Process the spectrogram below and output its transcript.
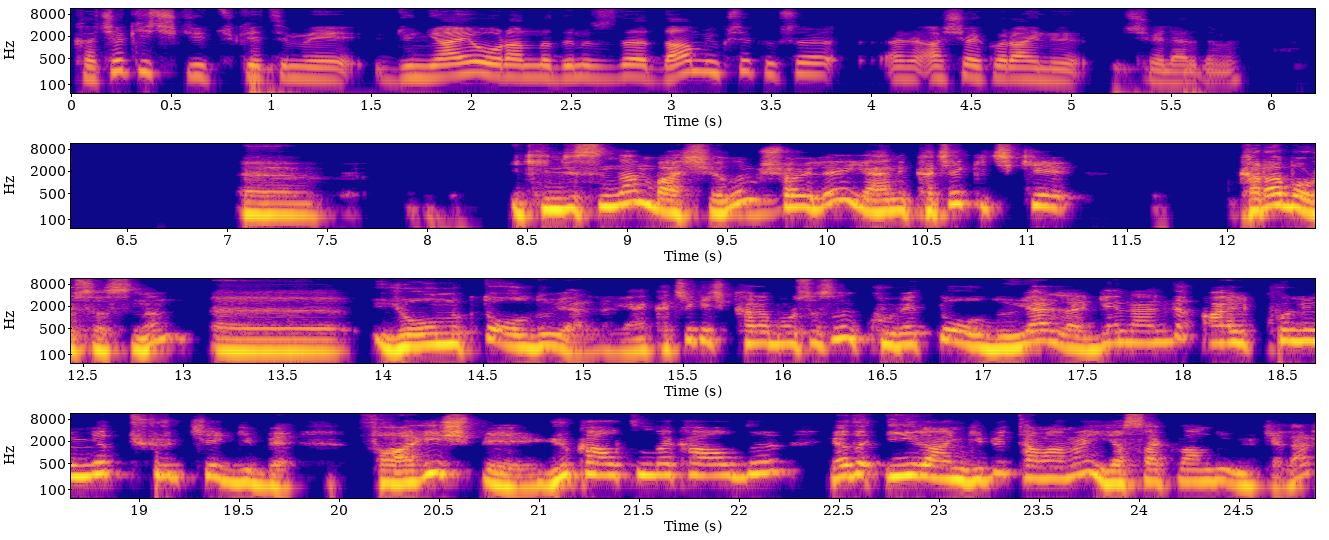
kaçak içki tüketimi dünyaya oranladığınızda daha mı yüksek yoksa hani aşağı yukarı aynı şeylerde mi? Ee, ikincisinden başlayalım. Şöyle yani kaçak içki kara borsasının e, yoğunlukta olduğu yerler. Yani kaçak içki kara borsasının kuvvetli olduğu yerler genelde alkolün ya Türkiye gibi fahiş bir yük altında kaldığı ya da İran gibi tamamen yasaklandığı ülkeler.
